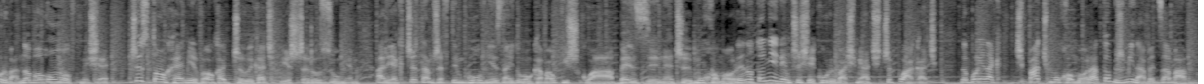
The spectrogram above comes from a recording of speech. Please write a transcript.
Kurwa, no bo umówmy się, czystą chemię wąchać czy łykać jeszcze rozumiem, ale jak czytam, że w tym głównie znajdują kawałki szkła, benzynę czy muchomory, no to nie wiem, czy się kurwa śmiać czy płakać, no bo jednak ćpać muchomora to brzmi nawet zabawnie.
